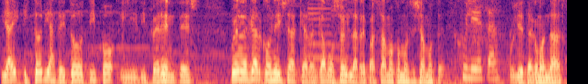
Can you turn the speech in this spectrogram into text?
Y hay historias de todo tipo y diferentes. Voy a arrancar con ella, que arrancamos hoy, la repasamos. ¿Cómo se llama usted? Julieta, Julieta, ¿cómo andás?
